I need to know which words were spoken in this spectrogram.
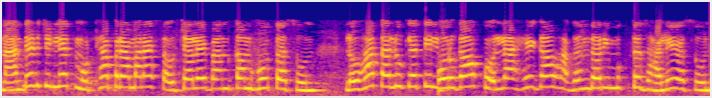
नांदेड जिल्ह्यात मोठ्या प्रमाणात शौचालय बांधकाम होत असून लोहा तालुक्यातील बोरगाव कोल्हा हे गाव हागणदारी मुक्त झाले असून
